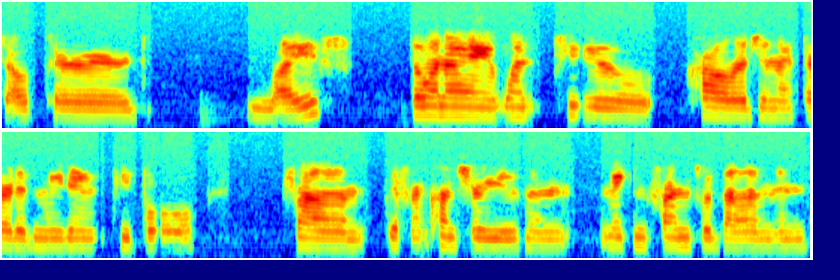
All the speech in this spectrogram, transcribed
sheltered life. So when I went to college and I started meeting people from different countries and making friends with them and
